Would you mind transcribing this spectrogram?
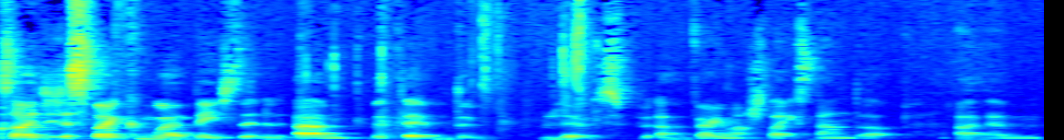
So I did a spoken word piece that um, that, that looked uh, very much like stand up. Um,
